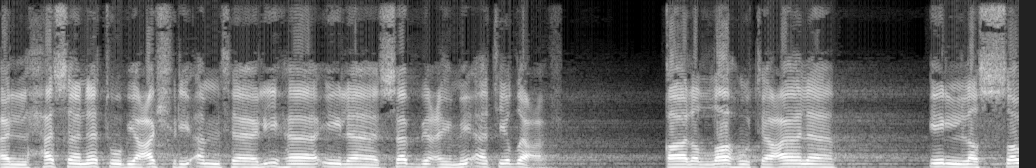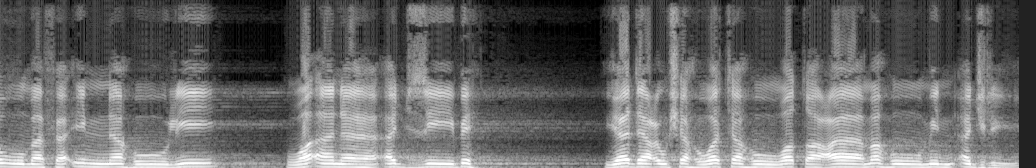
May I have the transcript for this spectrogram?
الحسنة بعشر أمثالها إلى سبعمائة ضعف. قال الله تعالى إلا الصوم فإنه لي وأنا أجزي به. يدع شهوته وطعامه من أجلي.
